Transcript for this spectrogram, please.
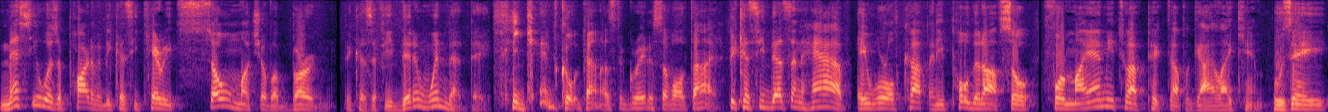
Messi was a part of it because he carried so much of a burden. Because if he didn't win that day, he can't go down as the greatest of all time because he doesn't have a World Cup and he pulled it off. So for Miami to have picked up a guy like him, who's a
